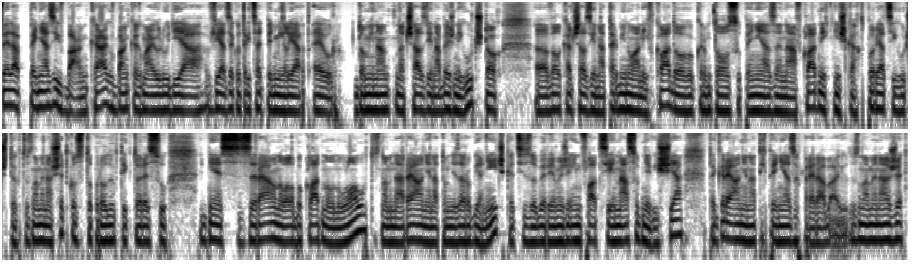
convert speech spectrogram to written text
veľa peňazí v bankách. V bankách majú ľudia viac ako 35 miliard eur. Dominantná časť je na bežných účtoch, e, veľká časť je na terminovaných vkladoch, okrem toho sú peniaze na vkladných knižkách, sporiacich účtoch. To znamená, všetko sú to produkty, ktoré sú dnes s reálnou alebo kladnou nulou znamená reálne na tom nezarobia nič. Keď si zoberieme, že inflácia je násobne vyššia, tak reálne na tých peniazoch prerábajú. To znamená, že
